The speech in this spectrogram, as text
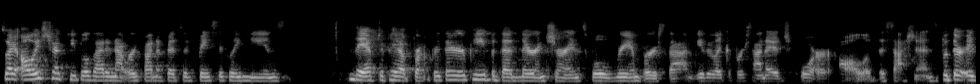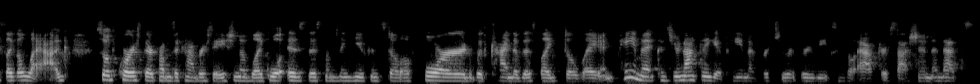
So I always check people's out of network benefits, which basically means they have to pay up front for therapy, but then their insurance will reimburse them either like a percentage or all of the sessions. But there is like a lag. So of course there comes a conversation of like, well, is this something you can still afford with kind of this like delay in payment? Because you're not going to get payment for two or three weeks until after session. And that's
